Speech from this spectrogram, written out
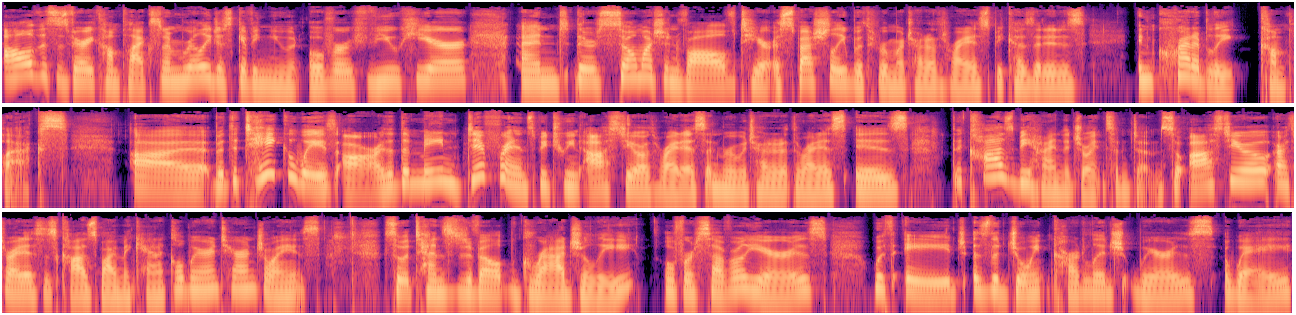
all of this is very complex. And I'm really just giving you an overview here. And there's so much involved here, especially with rheumatoid arthritis, because it is incredibly complex. Uh, but the takeaways are that the main difference between osteoarthritis and rheumatoid arthritis is the cause behind the joint symptoms. So, osteoarthritis is caused by mechanical wear and tear on joints. So, it tends to develop gradually over several years with age as the joint cartilage wears away.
